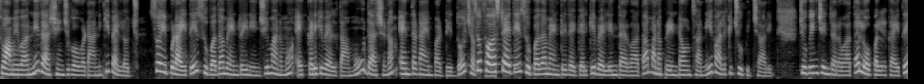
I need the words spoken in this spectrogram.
స్వామివారిని దర్శించుకోవటానికి వెళ్ళొచ్చు. సో, ఇప్పుడైతే సుభదం ఎంట్రీ నుంచి మనము ఎక్కడికి వెళ్తాము, దర్శనం ఎంత టైం పట్టిద్దో సో, ఫస్ట్ అయితే సుభదం ఎంట్రీ దగ్గరికి వెళ్ళిన తర్వాత మన ప్రింట్అవుట్స్ అన్ని వాళ్ళకి చూపించాలి. చూపించిన తర్వాత లోపలికైతే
